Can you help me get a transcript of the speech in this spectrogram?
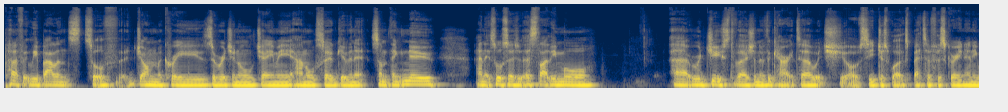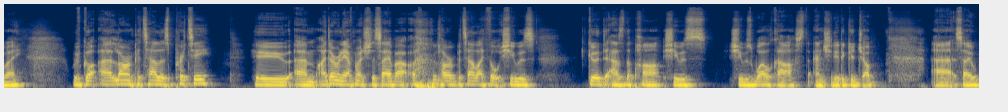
perfectly balanced, sort of John McCrea's original Jamie, and also given it something new. And it's also a slightly more uh, reduced version of the character, which obviously just works better for screen anyway. We've got uh, Lauren Patel as Pretty, who um, I don't really have much to say about Lauren Patel. I thought she was good as the part. She was she was well cast and she did a good job. Uh, so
